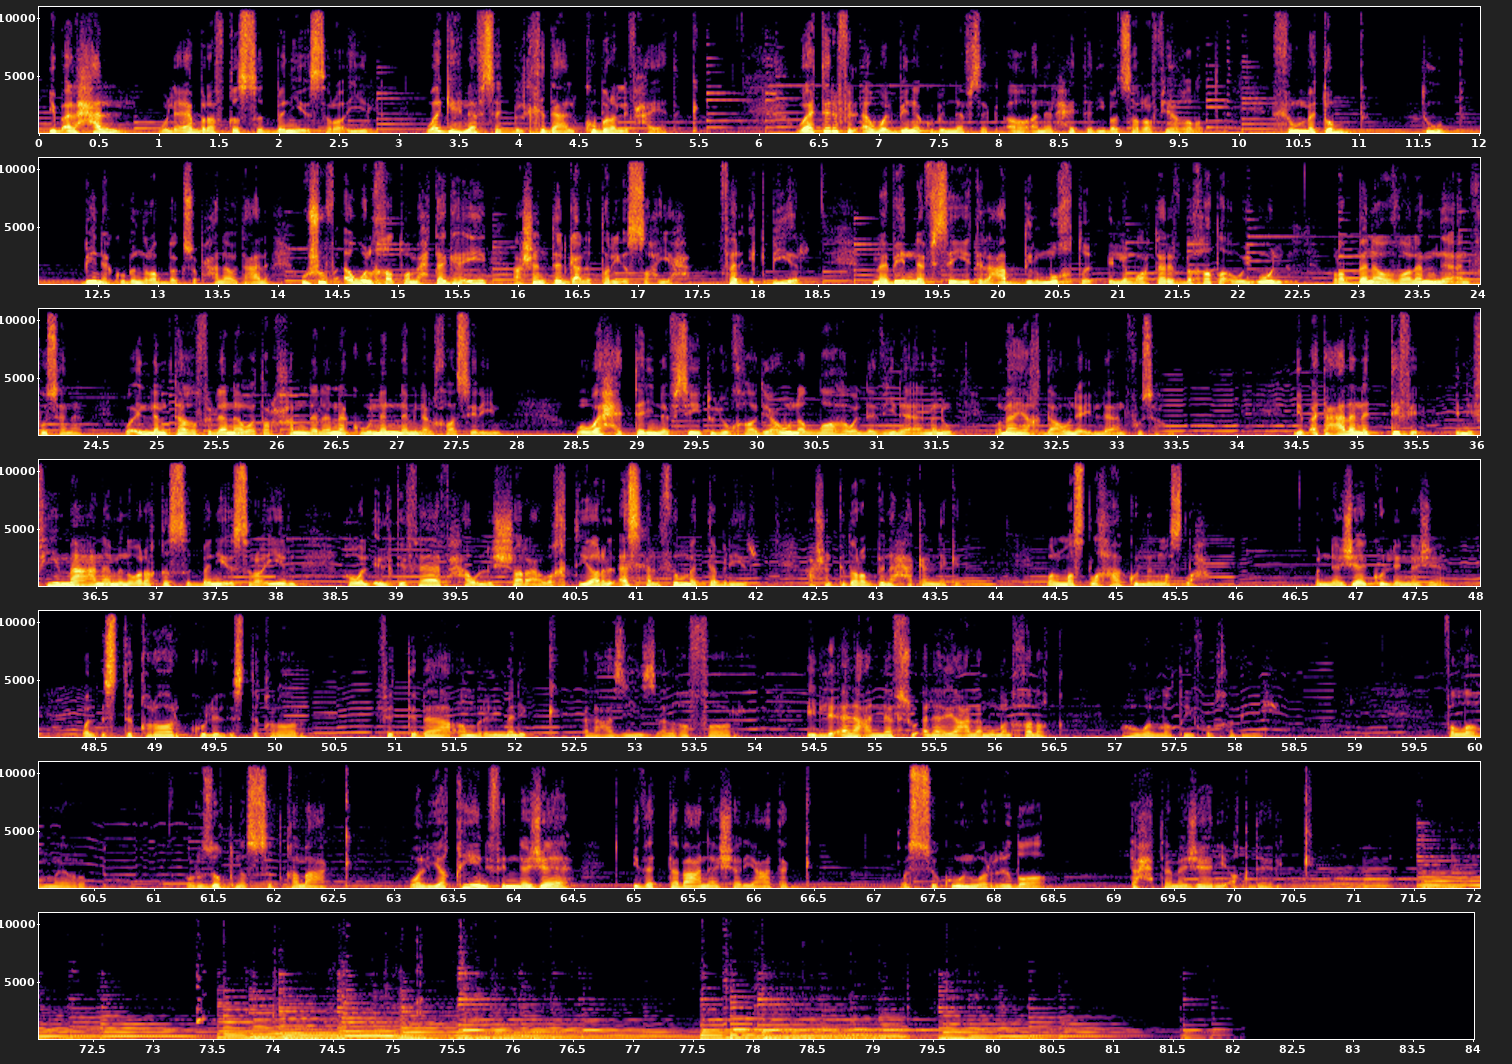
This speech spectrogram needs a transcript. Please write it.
يبقى الحل والعبرة في قصة بني إسرائيل واجه نفسك بالخدع الكبرى اللي في حياتك. واعترف الأول بينك وبين نفسك آه أنا الحتة دي بتصرف فيها غلط. ثم تب توب بينك وبين ربك سبحانه وتعالى وشوف أول خطوة محتاجها إيه عشان ترجع للطريق الصحيح. فرق كبير ما بين نفسية العبد المخطئ اللي معترف بخطأه ويقول ربنا ظلمنا أنفسنا وإن لم تغفر لنا وترحمنا لنكونن من الخاسرين. وواحد تاني نفسيته يخادعون الله والذين آمنوا وما يخدعون إلا أنفسهم. يبقى تعالى نتفق إن في معنى من وراء قصة بني إسرائيل هو الالتفاف حول الشرع واختيار الأسهل ثم التبرير. عشان كده ربنا حكى لنا كده. والمصلحة كل المصلحة. والنجاة كل النجاة. والاستقرار كل الاستقرار في اتباع أمر الملك العزيز الغفار اللي قال عن نفسه ألا يعلم من خلق وهو اللطيف الخبير. فاللهم يا رب ارزقنا الصدق معك واليقين في النجاة إذا اتبعنا شريعتك والسكون والرضا تحت مجاري أقدارك.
